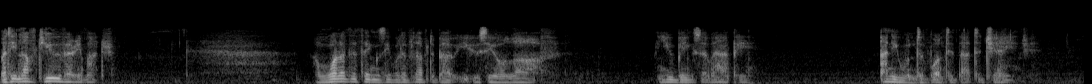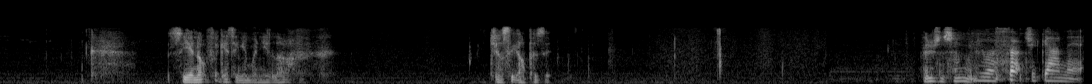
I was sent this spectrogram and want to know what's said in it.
But he loved you very much. And one of the things he would have loved about you is your laugh. And you being so happy. And he wouldn't have wanted that to change. So you're not forgetting him when you laugh. Just the opposite. Finish the song. You are such a gannet.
